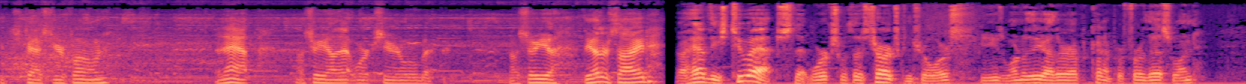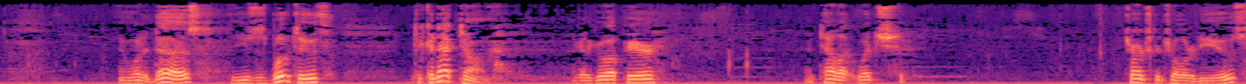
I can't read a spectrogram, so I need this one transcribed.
It's attached to your phone, an app. I'll show you how that works here in a little bit. I'll show you the other side. I have these two apps that works with those charge controllers. You use one or the other. I kind of prefer this one. And what it does, it uses Bluetooth to connect to them. I got to go up here and tell it which charge controller to use.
